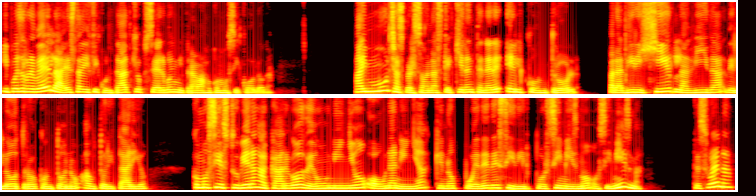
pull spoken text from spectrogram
y pues revela esta dificultad que observo en mi trabajo como psicóloga. Hay muchas personas que quieren tener el control para dirigir la vida del otro con tono autoritario, como si estuvieran a cargo de un niño o una niña que no puede decidir por sí mismo o sí misma. ¿Te suena?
